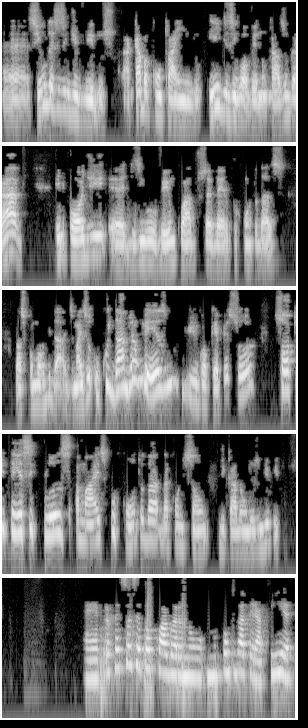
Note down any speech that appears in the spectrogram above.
é, se um desses indivíduos acaba contraindo e desenvolvendo um caso grave, ele pode é, desenvolver um quadro severo por conta das, das comorbidades. Mas o, o cuidado é o mesmo de qualquer pessoa, só que tem esse plus a mais por conta da, da condição de cada um dos indivíduos. É, professor, você tocou agora no, no ponto da terapia,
